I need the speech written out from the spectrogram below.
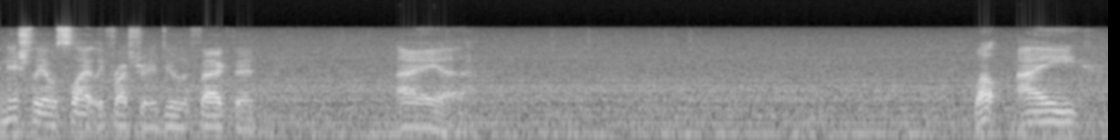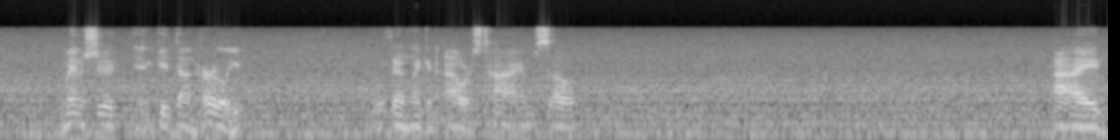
Initially, I was slightly frustrated due to the fact that I uh, well, I managed to get done early within like an hour's time, so I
